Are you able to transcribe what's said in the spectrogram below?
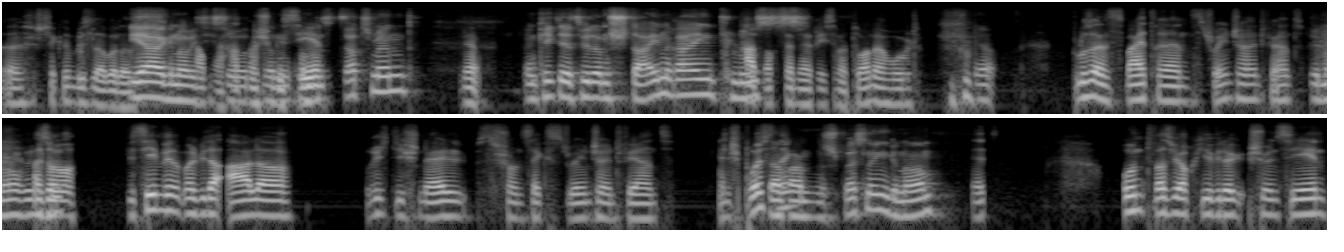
äh, steckt ein bisschen, aber das ja, genau, hat, richtig hat so. man schon Dann gesehen. das Judgment. Ja. Dann kriegt er jetzt wieder einen Stein rein, hat plus. auch seine Reservatoren erholt. Ja. Plus eines weiteren Stranger entfernt. Genau, richtig. Also, wir sehen wieder mal wieder Ala richtig schnell, schon sechs Stranger entfernt. Ein da Sprössling. war ein Spressling, genau. Und was wir auch hier wieder schön sehen,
